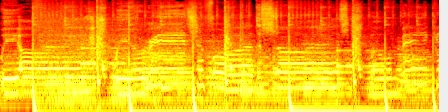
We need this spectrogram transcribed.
We are, we are reaching for the stars, but we're made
